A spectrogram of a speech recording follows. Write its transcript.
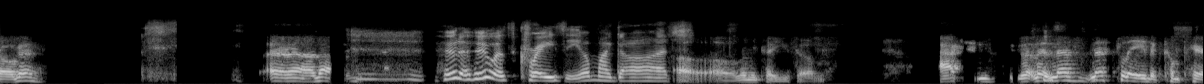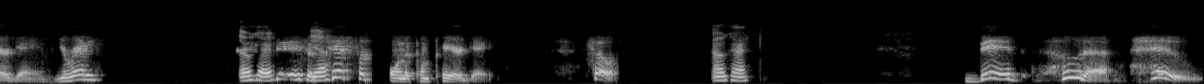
Okay. And uh, no, Who the who was crazy? Oh my gosh. oh, oh, let me tell you something. Actually, let, let, let's let's play the compare game. You ready? Okay. It's a Yeah. tit for on the compare game. So, Okay. did Huda who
